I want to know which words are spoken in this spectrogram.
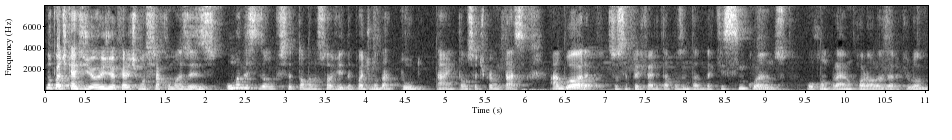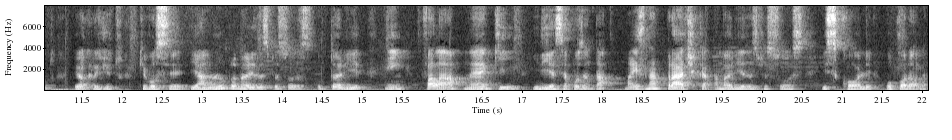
No podcast de hoje eu quero te mostrar como às vezes uma decisão que você toma na sua vida pode mudar tudo, tá? Então se eu te perguntasse agora se você prefere estar aposentado daqui a 5 anos ou comprar um Corolla zero quilômetro, eu acredito que você e a ampla maioria das pessoas optaria em falar né, que iria se aposentar. Mas na prática, a maioria das pessoas escolhe o Corolla.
